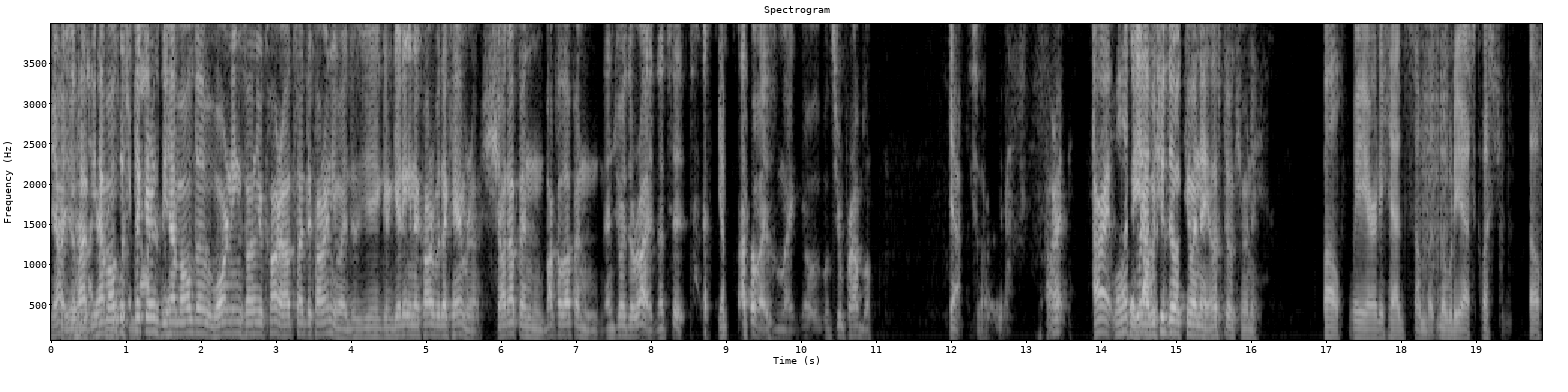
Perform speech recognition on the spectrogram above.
Yeah, you have you have all the stickers, you have all the warnings on your car outside the car anyway. You're getting in a car with a camera. Shut up and buckle up and enjoy the ride. That's it. Yep. Otherwise, I'm like, what's your problem? Yeah. So yeah. All right. All right. Well, let's okay, yeah, we should do a Q&A. Let's do a Q&A. Well, we already had some, but nobody asked questions. So,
